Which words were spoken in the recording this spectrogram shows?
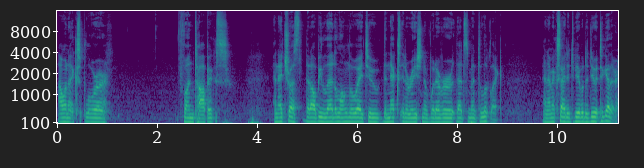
I want to explore fun topics. And I trust that I'll be led along the way to the next iteration of whatever that's meant to look like. And I'm excited to be able to do it together.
